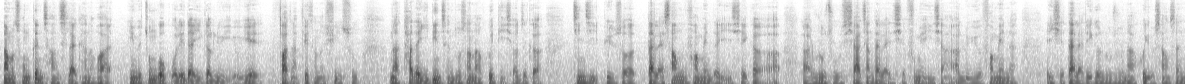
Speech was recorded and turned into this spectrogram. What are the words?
那么从更长期来看的话，因为中国国内的一个旅游业。发展非常的迅速。那它在一定程度上呢，会抵消这个经济，比如说带来商务方面的一些个呃入驻下降带来一些负面影响啊，旅游方面呢。一些带来的一个入驻呢会有上升。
